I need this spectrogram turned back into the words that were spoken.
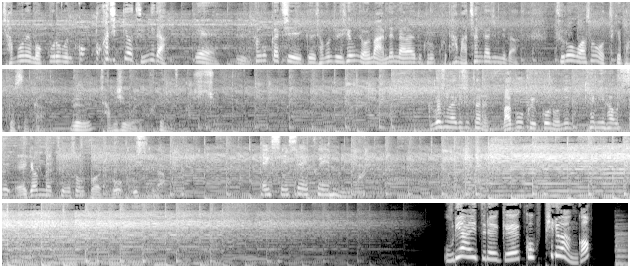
자본의 먹구름은 꼭 똑같이 끼어듭니다. 예. 음. 한국같이 그 자본주의 세운 지 얼마 안 된 나라에도 그렇고 다 마찬가지입니다. 들어와서 어떻게 바뀌었을까 를 잠시 후에 확인해 좀 하시죠. 그것은 알기 싫다는 마구 긁고 노는 케미하우스 애견 매트에서 도와주고 있습니다. XSFM입니다. 우리 아이들에게 꼭 필요한 거?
